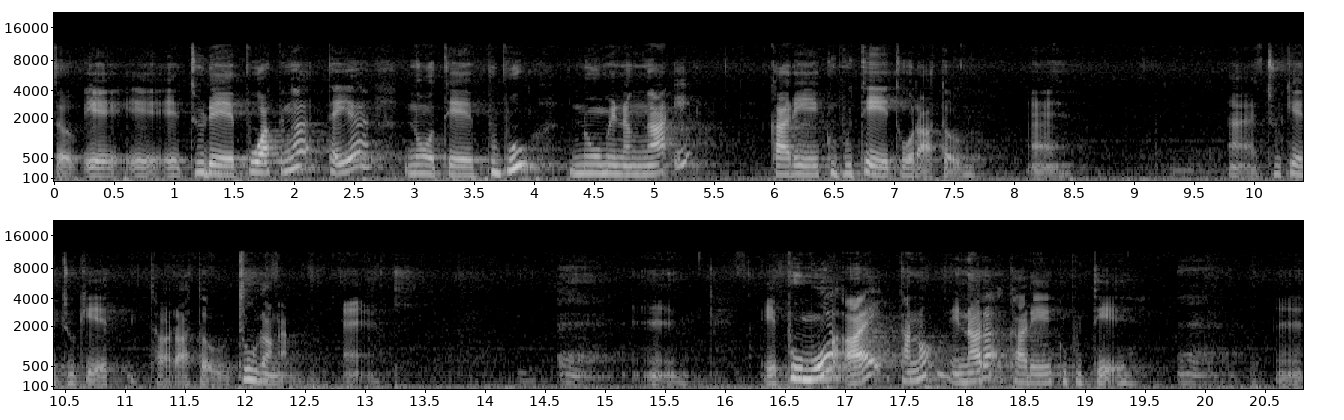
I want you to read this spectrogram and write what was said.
so, e, e, e ture e puapinga teia, no te pupu, nomena ngai, kare e kupu te e tō rātou. Eh, eh, tuke, tuke, tā rātou, tūranga e eh, eh, pumua ai tano e nara kare kupu te. Yeah. Eh.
